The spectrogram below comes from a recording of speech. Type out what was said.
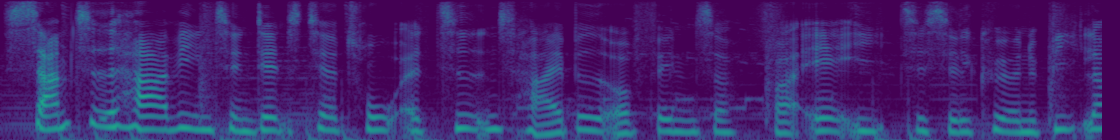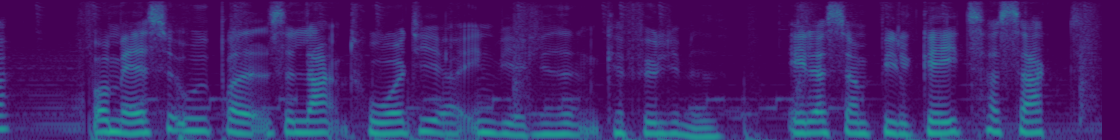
Samtidig har vi en tendens til at tro, at tidens hypede opfindelser fra AI til selvkørende biler får masseudbredelse langt hurtigere, end virkeligheden kan følge med. Eller som Bill Gates har sagt,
